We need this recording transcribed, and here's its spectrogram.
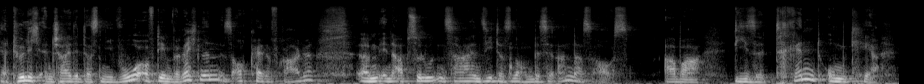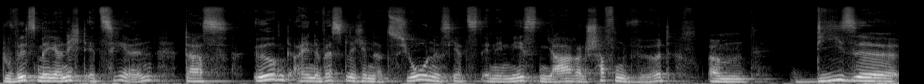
Natürlich entscheidet das Niveau, auf dem wir rechnen, ist auch keine Frage. Ähm, in absoluten Zahlen sieht das noch ein bisschen anders aus. Aber diese Trendumkehr, du willst mir ja nicht erzählen, dass irgendeine westliche Nation es jetzt in den nächsten Jahren schaffen wird, ähm, diese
